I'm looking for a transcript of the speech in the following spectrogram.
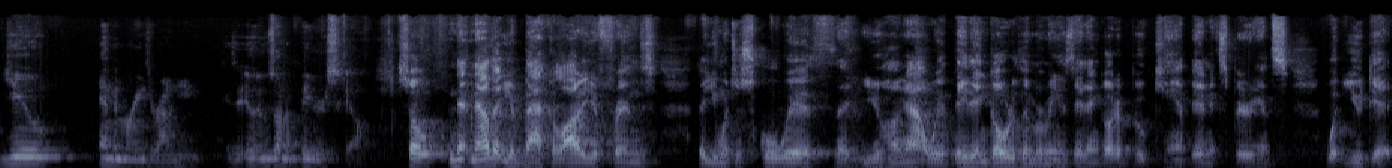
you and the Marines around you. It, it was on a bigger scale. So now that you're back, a lot of your friends that you went to school with, that you hung out with, they didn't go to the Marines, they didn't go to boot camp, they didn't experience what you did,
